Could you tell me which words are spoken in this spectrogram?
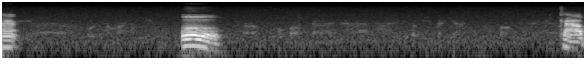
ฮะเออ ครับ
